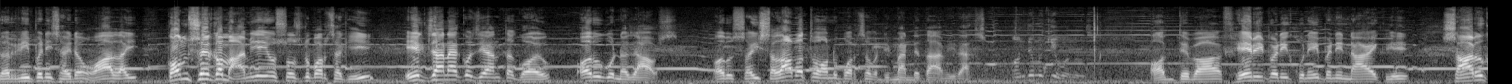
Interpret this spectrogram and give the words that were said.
जरुरी पनि छैन। उहाँलाई कमसेकम हामीले यो सोच्नुपर्छ कि एकजनाको ज्यान त गयो अरूको नजाओस्। अरू सही सलामत रहनुपर्छ भन्ने मान्यता हामी राख्छौँ। अन्त्यमा के भन्नुहुन्छ? अन्त्यमा फेरि पनि कुनै पनि नायकले शाहरुख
